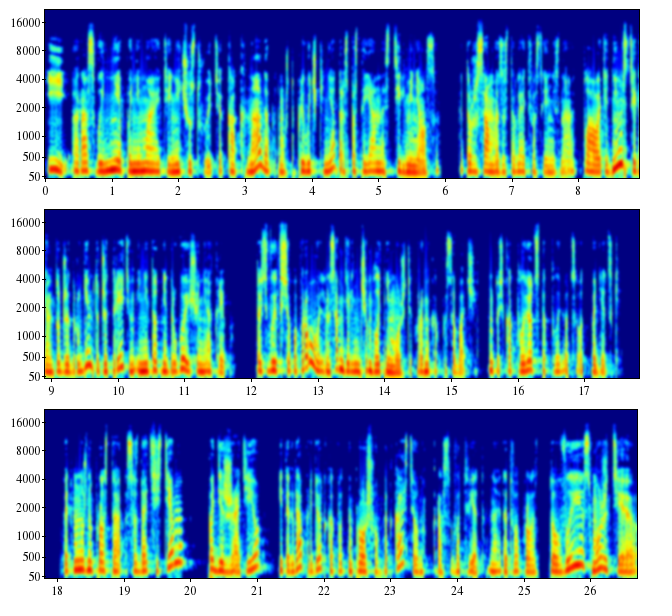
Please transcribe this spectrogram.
и раз вы не понимаете, не чувствуете, как надо, потому что привычки нет, раз постоянно стиль менялся, то же самое заставлять вас, я не знаю, плавать одним стилем, тут же другим, тут же третьим, и ни тот, ни другой еще не окреп. То есть вы все попробовали, на самом деле ничем плыть не можете, кроме как по собачьи. Ну, то есть как плывется, так плывется, вот по-детски. Поэтому нужно просто создать систему, поддержать ее, и тогда придет, как вот на прошлом подкасте, он как раз в ответ на этот вопрос, то вы сможете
